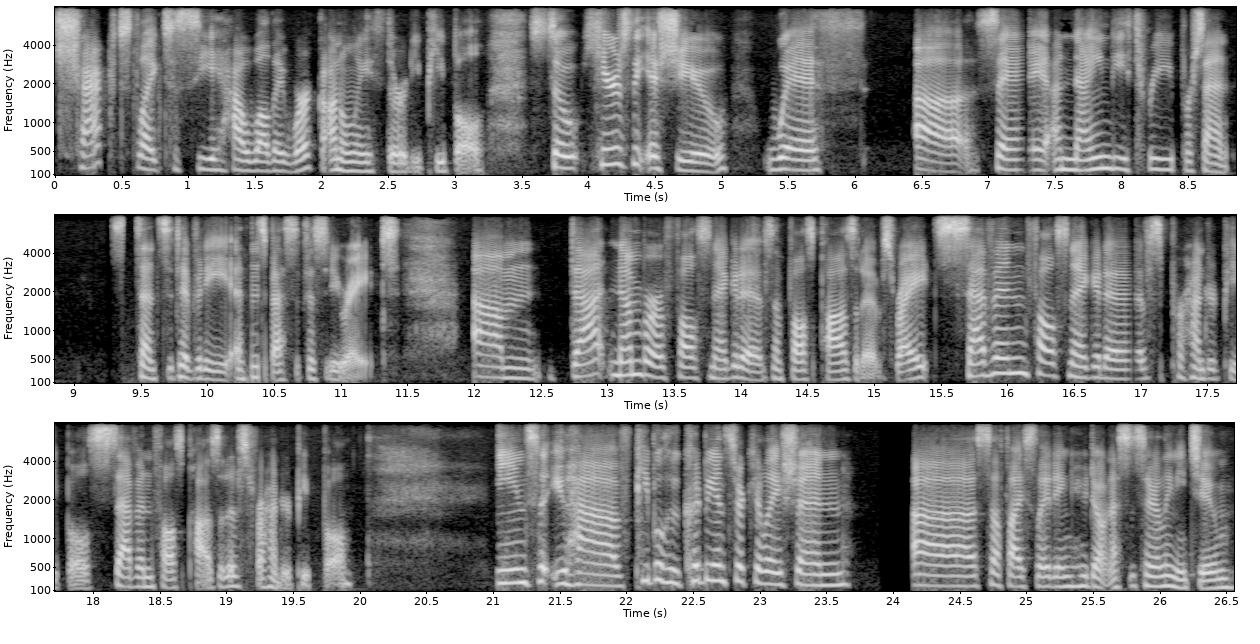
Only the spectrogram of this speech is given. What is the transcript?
checked like to see how well they work on only 30 people. So here's the issue with uh, say a 93% sensitivity and specificity rate. Um, that number of false negatives and false positives, right? Seven false negatives per 100 people, seven false positives for 100 people, means that you have people who could be in circulation uh, self isolating who don't necessarily need to,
